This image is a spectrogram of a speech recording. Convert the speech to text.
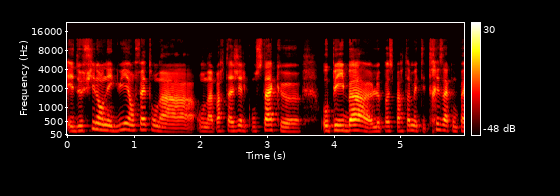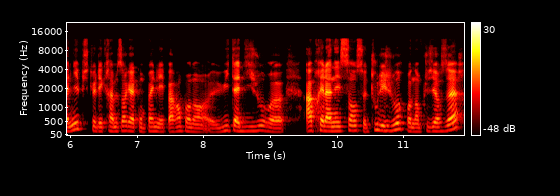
et de fil en aiguille, en fait, on a, on a partagé le constat que aux Pays-Bas, le postpartum était très accompagné, puisque les Kramzorg accompagnent les parents pendant euh, 8 à 10 jours après la naissance, tous les jours, pendant plusieurs heures,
